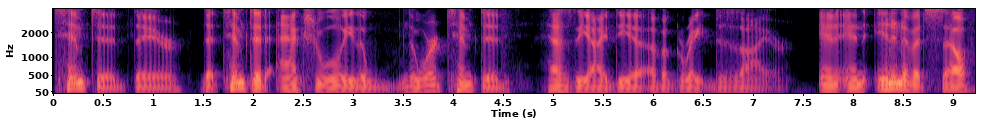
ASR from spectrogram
tempted there, that tempted actually, the, the word tempted has the idea of a great desire. And, and in and of itself,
